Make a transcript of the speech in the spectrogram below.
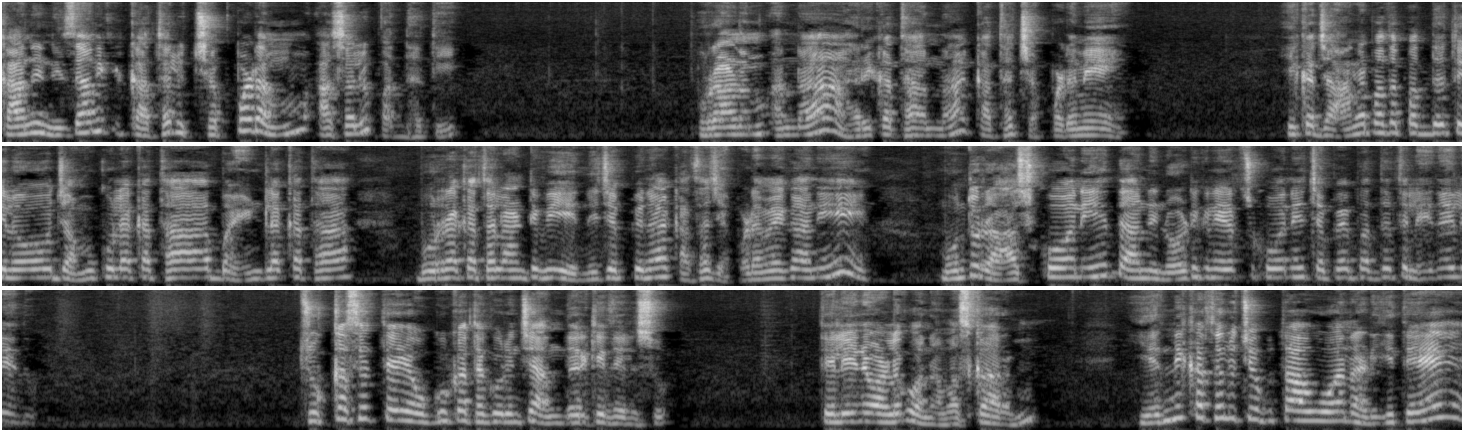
కానీ నిజానికి కథలు చెప్పడం అసలు పద్ధతి. పురాణం అన్నా హరికథ అన్నా కథ చెప్పడమే. ఇక జానపద పద్ధతిలో జముకుల కథ బైండ్ల కథ బుర్ర కథ లాంటివి ఎన్ని చెప్పినా కథ చెప్పడమే కానీ ముందు రాసుకొని దాన్ని నోటికి నేర్చుకొని చెప్పే పద్ధతి లేనే లేదు. చుక్కసెత్తే ఒగ్గు కథ గురించి అందరికీ తెలుసు. తెలియని వాళ్ళకు నమస్కారం. ఎన్ని కథలు చెబుతావు అని అడిగితే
